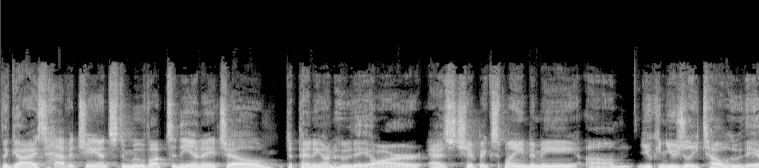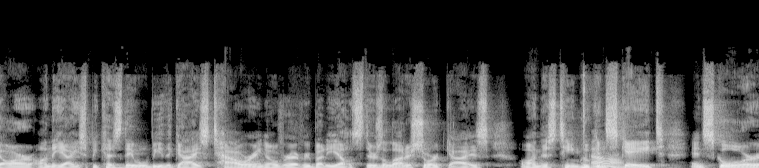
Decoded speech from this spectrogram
The guys have a chance to move up to the NHL, depending on who they are. As Chip explained to me, um, you can usually tell who they are on the ice because they will be the guys towering over everybody else. There's a lot of short guys on this team who can Oh. skate and score,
